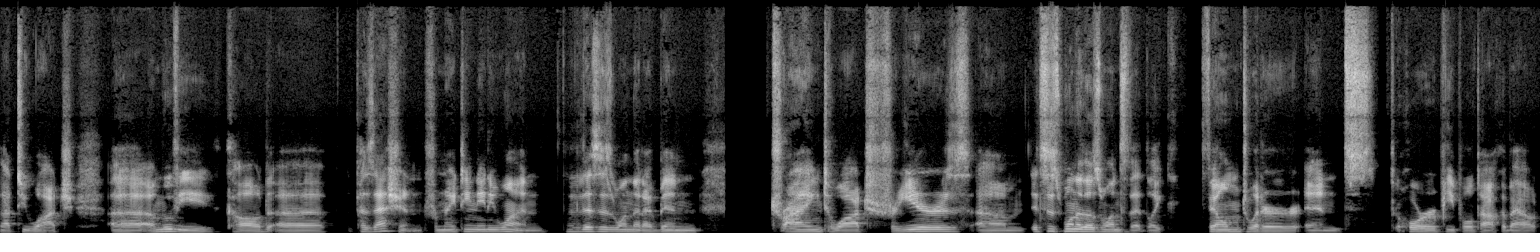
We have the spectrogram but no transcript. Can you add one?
got to watch uh, a movie called uh, Possession from 1981. This is one that I've been trying to watch for years. Um, it's just one of those ones that like film Twitter and horror people talk about.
